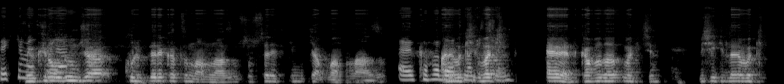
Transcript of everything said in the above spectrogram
Peki Mümkün mesela olduğunca kulüplere katılman lazım. Sosyal etkinlik yapman lazım. evet, kafa Hani dağıtmak vakit, için. vakit, evet kafa dağıtmak için bir şekilde vakit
